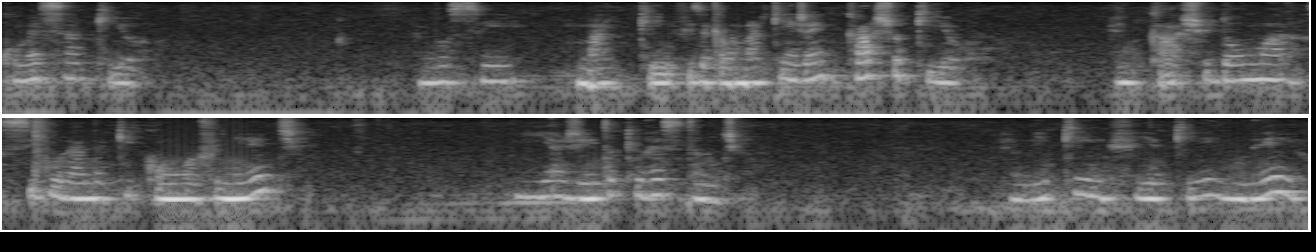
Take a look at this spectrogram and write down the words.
começar aqui, ó. Você marquei, fiz aquela marquinha, já encaixo aqui, ó. Encaixo e dou uma segurada aqui com o alfinete e ajeito aqui o restante. Já meio que enfia aqui no meio.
